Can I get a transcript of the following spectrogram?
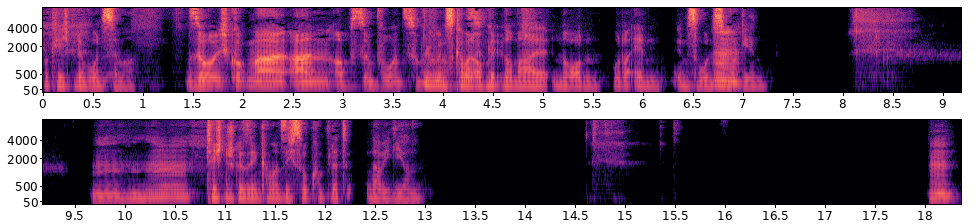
Okay, ich bin im Wohnzimmer. So, ich guck mal an, ob es im Wohnzimmer. Übrigens kann man auch mit normal Norden oder N ins Wohnzimmer Mhm. gehen. Mhm. Technisch gesehen kann man sich so komplett navigieren. Hm.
